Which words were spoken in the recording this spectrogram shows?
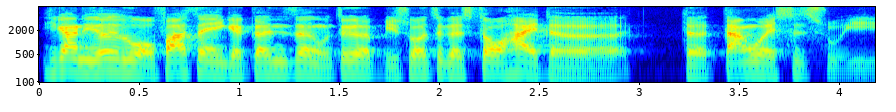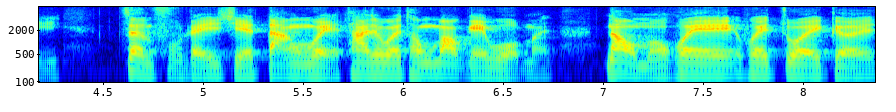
你看，你说如果发生一个跟这种这个，比如说这个受害的的单位是属于政府的一些单位，他就会通报给我们。那我们会会做一个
